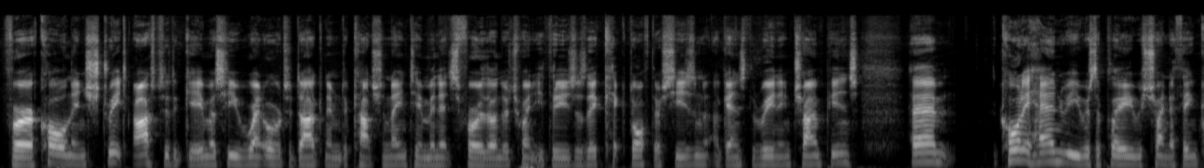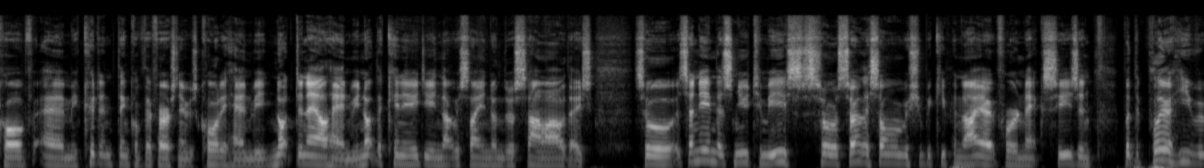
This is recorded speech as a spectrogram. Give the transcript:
for calling in straight after the game as he went over to Dagenham to catch the 90 minutes for the under 23s as they kicked off their season against the reigning champions. Um, Corey Henry was the player he was trying to think of. Um, he couldn't think of the first name. It was Corey Henry, not Doneil Henry, not the Canadian that was signed under Sam Allardyce. So it's a name that's new to me. So certainly someone we should be keeping an eye out for next season. But the player he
